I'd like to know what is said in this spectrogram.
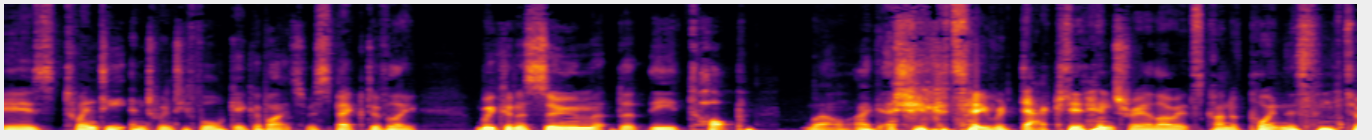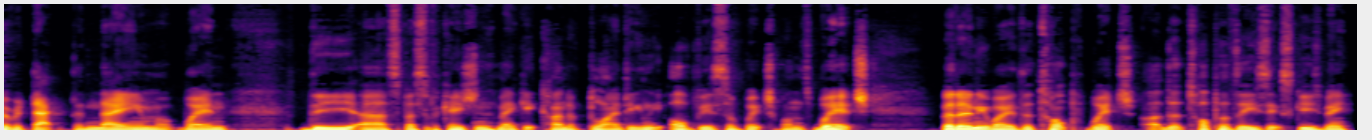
is 20 and 24 gigabytes respectively. We can assume that the top well, I guess you could say redacted entry, although it's kind of pointless to redact the name when the uh, specifications make it kind of blindingly obvious of which one's which. But anyway, the top which uh, the top of these, excuse me,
